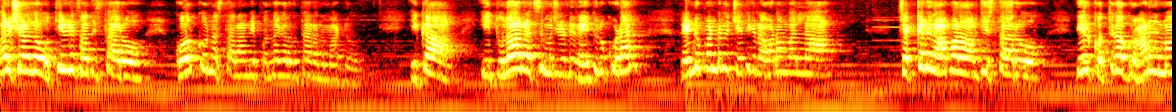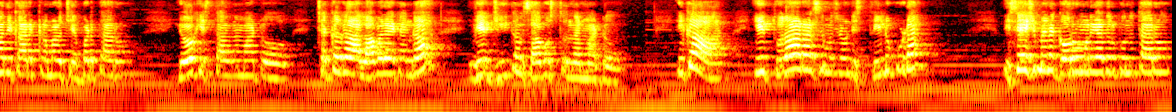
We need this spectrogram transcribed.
పరీక్షలలో ఉత్తీర్ణ సాధిస్తారు. కోరుకున్న స్థానాన్ని పొందగలుగుతారన్నమాట. ఇక ఈ తులారాశి సంబంధించిన రైతులు కూడా రెండు పంటలు చేతికి రావడం వల్ల చక్కటి లాభాలు ఆర్జిస్తారు. వీరు కొత్తగా గృహ నిర్మాది కార్యక్రమాలు చేపడతారు. యోగిస్తారన్నమాట చక్కగా లాభదాయకంగా వీరి జీవితం సాగుస్తుందన్నమాట. ఇక ఈ తులారాశి సంబంధించిన స్త్రీలు కూడా విశేషమైన గౌరవ మర్యాదలు పొందుతారు.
